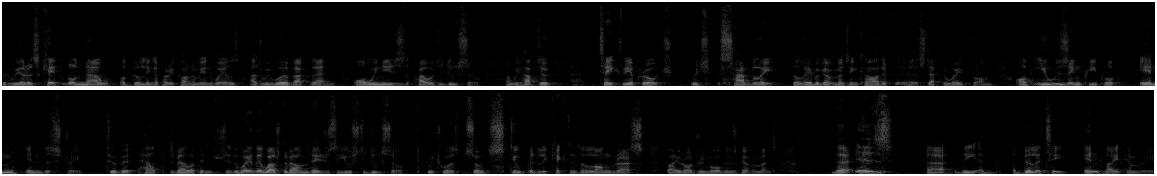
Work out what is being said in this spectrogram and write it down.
But we are as capable now of building up our economy in Wales as we were back then. All we need is the power to do so. And we have to uh, take the approach which sadly the Labour government in Cardiff uh, stepped away from, of using people in industry to be, help develop industry, the way the Welsh Development Agency used to do so, which was so stupidly kicked into the long grass by Rhodri Morgan's government. There is uh, the ab- ability in Plaid Cymru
